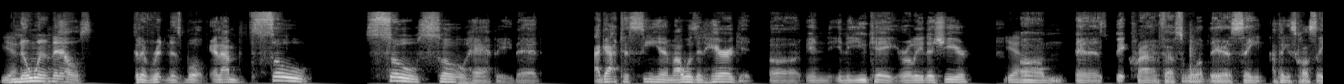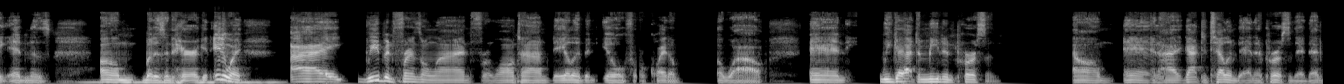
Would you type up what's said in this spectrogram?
Yeah. no one else could have written this book. And I'm so, so, so happy that I got to see him. I was in Harrogate uh, in in the UK early this year. Yeah. Um, and it's a big crime festival up there, Saint, I think it's called Saint Edna's. Um, but it's in Harrogate. Anyway, I we've been friends online for a long time. Dale had been ill for quite a, a while, and we got to meet in person. Um, and I got to tell him that in person that that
